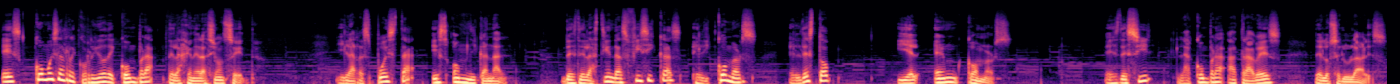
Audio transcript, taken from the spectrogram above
es cómo es el recorrido de compra de la generación Z. Y la respuesta es omnicanal, desde las tiendas físicas, el e-commerce, el desktop y el m-commerce. Es decir, la compra a través de los celulares.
